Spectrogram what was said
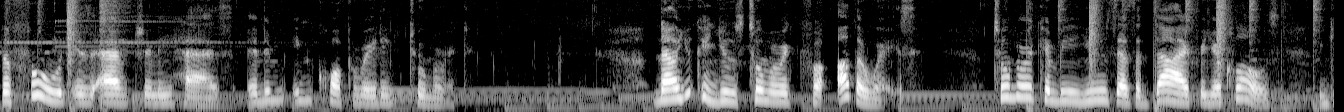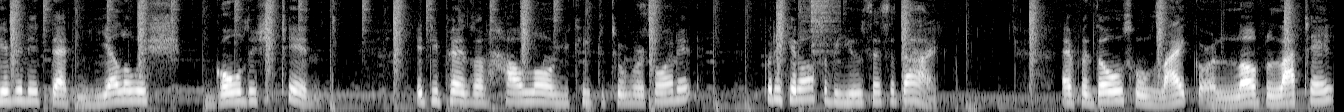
the food is actually has an incorporating turmeric. Now, you can use turmeric for other ways. Turmeric can be used as a dye for your clothes, giving it that yellowish, goldish tint. It depends on how long you keep the turmeric on it, but it can also be used as a dye. And for those who like or love latte,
